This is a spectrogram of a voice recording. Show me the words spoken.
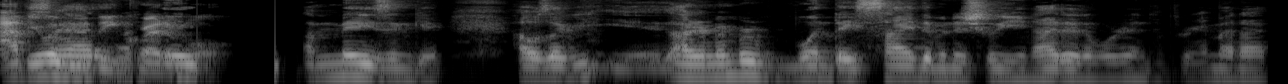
absolutely incredible amazing game. I was like, I remember when they signed him initially, United and were in for him, and I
